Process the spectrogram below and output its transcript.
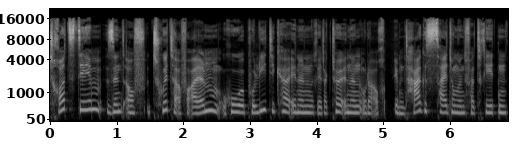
Trotzdem sind auf Twitter vor allem hohe PolitikerInnen, RedakteurInnen oder auch in Tageszeitungen vertreten.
